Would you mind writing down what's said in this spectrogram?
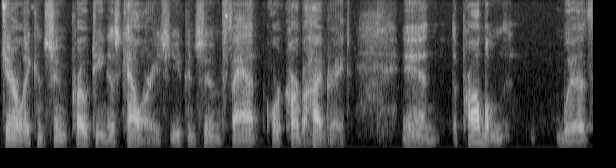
generally consume protein as calories. You consume fat or carbohydrate. And the problem with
